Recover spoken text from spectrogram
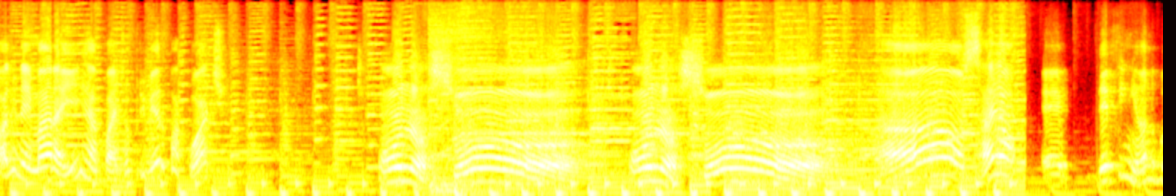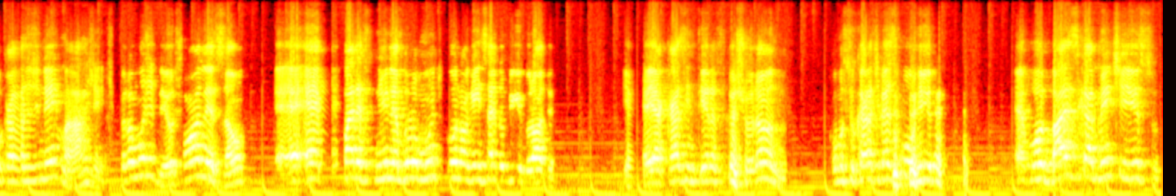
Olha o Neymar aí, rapaz, no primeiro pacote. Olha só! Olha só! Oh, sai ó! É, definhando por causa de Neymar, gente. Pelo amor de Deus, foi uma lesão é, é, parece, me lembrou muito quando alguém sai do Big Brother. E aí a casa inteira fica chorando, como se o cara tivesse morrido. É basicamente isso.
